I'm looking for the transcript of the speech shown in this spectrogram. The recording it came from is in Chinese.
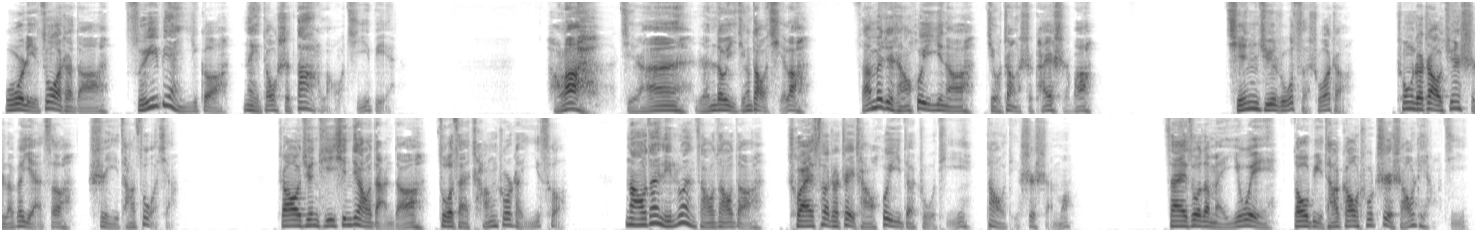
屋里坐着的随便一个，那都是大佬级别。好了，既然人都已经到齐了，咱们这场会议呢，就正式开始吧。秦局如此说着，冲着赵军使了个眼色，示意他坐下。赵军提心吊胆地坐在长桌的一侧，脑袋里乱糟糟的，揣测着这场会议的主题到底是什么。在座的每一位都比他高出至少两级，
